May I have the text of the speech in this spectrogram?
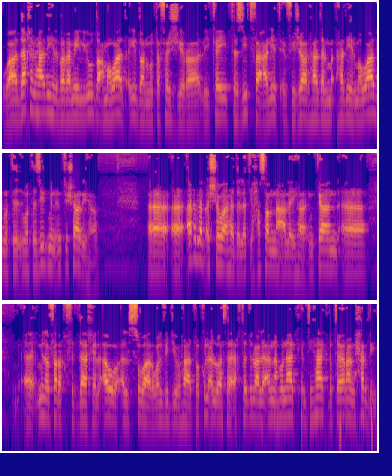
وداخل هذه البراميل يوضع مواد أيضا متفجرة لكي تزيد فعالية انفجار هذا هذه المواد وتزيد من انتشارها. آه، آه، أغلب الشواهد التي حصلنا عليها إن كان آه، من الفرق في الداخل أو الصور والفيديوهات وكل الوثائق تدل على أن هناك انتهاك بالطيران الحربي.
